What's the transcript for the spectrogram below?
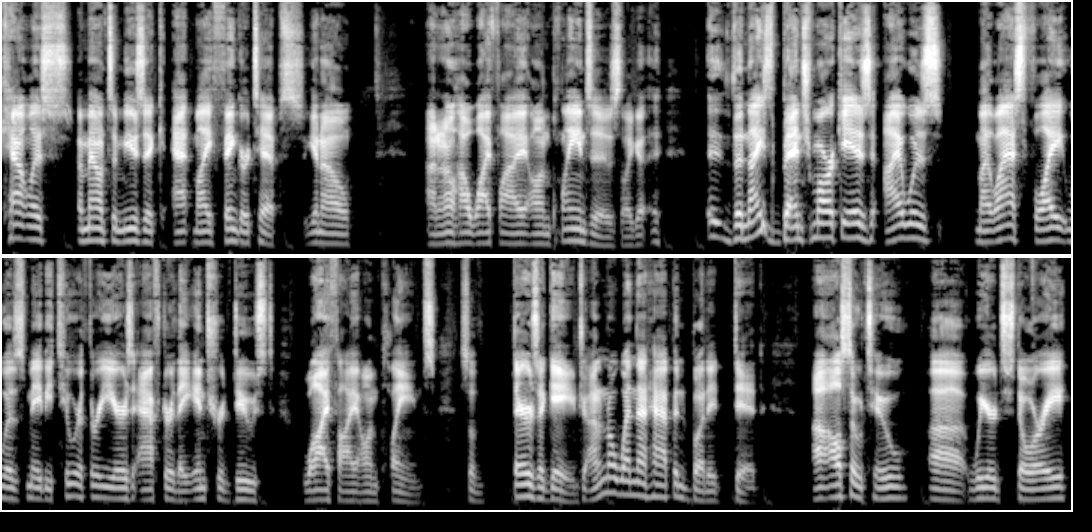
countless amounts of music at my fingertips. You know, I don't know how Wi-Fi on planes is. Like, uh, the nice benchmark is I was my last flight was maybe two or three years after they introduced Wi-Fi on planes. So there's a gauge. I don't know when that happened, but it did. Uh, also, too, uh, weird story.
